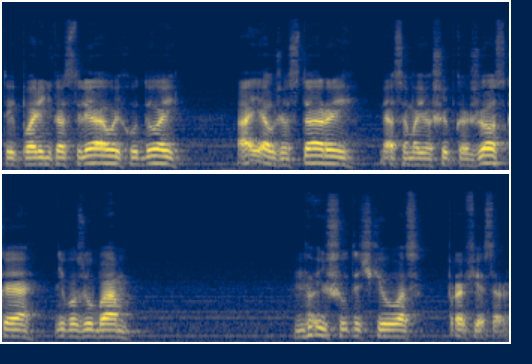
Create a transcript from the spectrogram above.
ты парень костлявый, худой, а я уже старый, мясо мое шибко жесткое, не по зубам». Ну и шуточки у вас, профессор.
